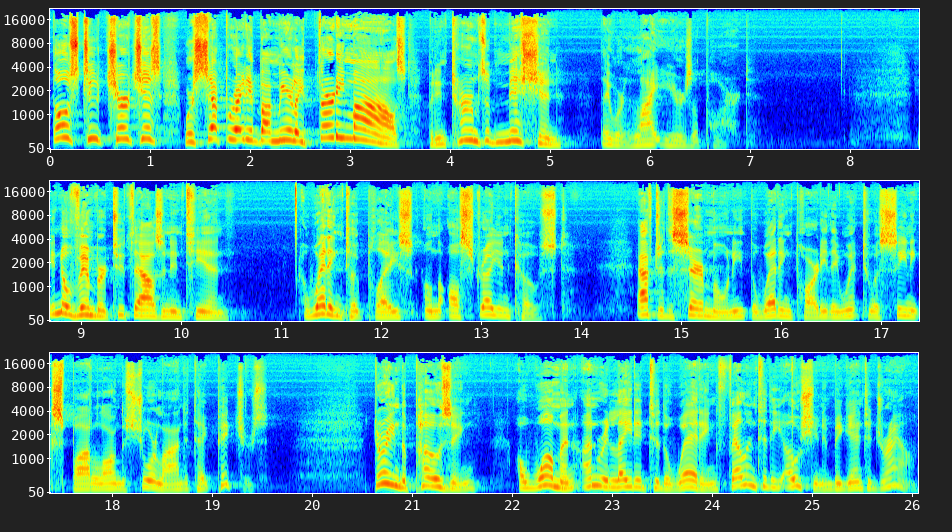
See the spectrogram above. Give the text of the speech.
those two churches were separated by merely 30 miles, but in terms of mission, they were light years apart. In November 2010, a wedding took place on the Australian coast. After the ceremony, the wedding party, they went to a scenic spot along the shoreline to take pictures. During the posing, a woman unrelated to the wedding fell into the ocean and began to drown.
